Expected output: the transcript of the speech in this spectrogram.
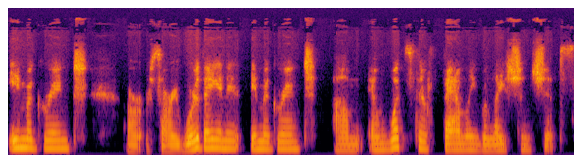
immigrant? Or sorry, were they an immigrant? Um, and what's their family relationships?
